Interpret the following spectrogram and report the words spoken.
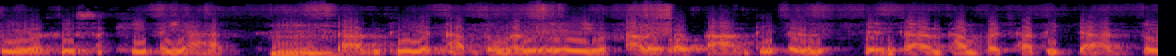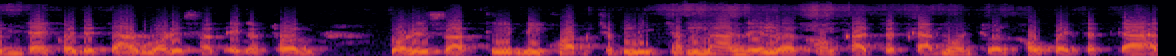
ที่ก็คือสักขีพยานอืมการที่จะทำตรงนั้นเอง อะไรก็ตามที่เป็นเป็นการทำประชาพิจารณ์ส่วนใหญ่ก็จะจ้างบริษัทเอกชน บริษัทที่มีความชำนิชำนาญในเรื่องของการจัดการมวลชนเข้าไปจัดการ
